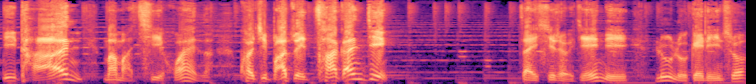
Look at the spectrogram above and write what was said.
地毯！妈妈气坏了，快去把嘴擦干净。在洗手间里，露露跟林说：“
